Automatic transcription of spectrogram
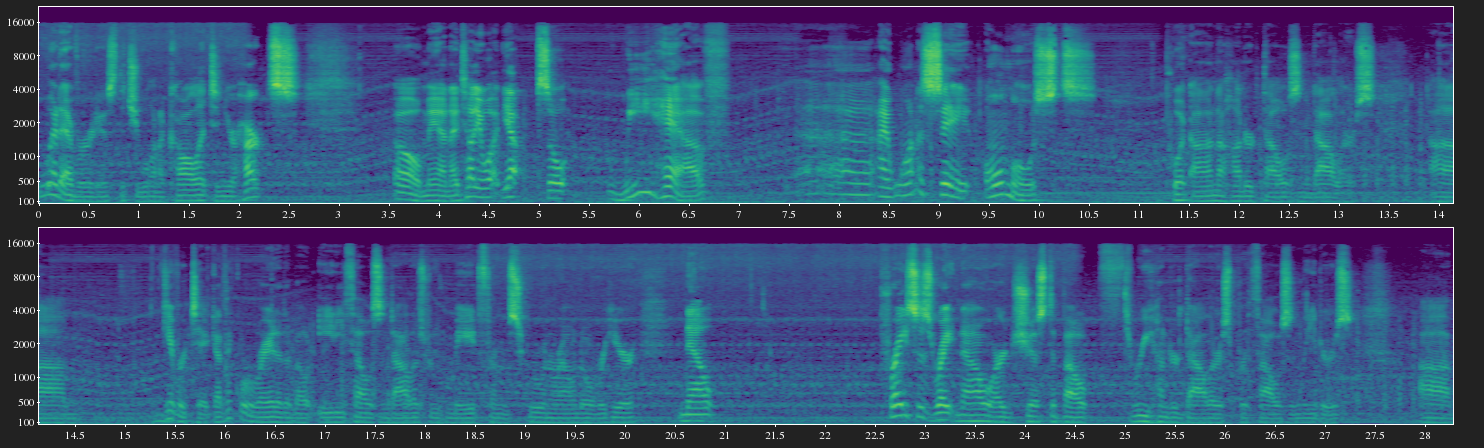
whatever it is that you want to call it in your hearts. Oh man, I tell you what. Yep. So we have, uh, I want to say almost put on a hundred thousand um, dollars, give or take. I think we're right at about eighty thousand dollars we've made from screwing around over here. Now, prices right now are just about three hundred dollars per thousand liters. Um,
